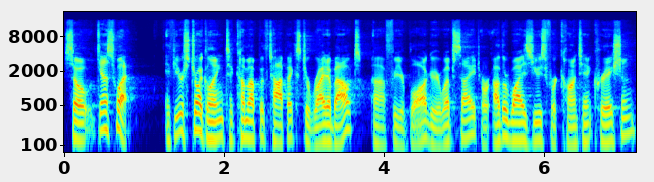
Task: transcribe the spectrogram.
So, guess what? If you're struggling to come up with topics to write about uh, for your blog or your website or otherwise use for content creation,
